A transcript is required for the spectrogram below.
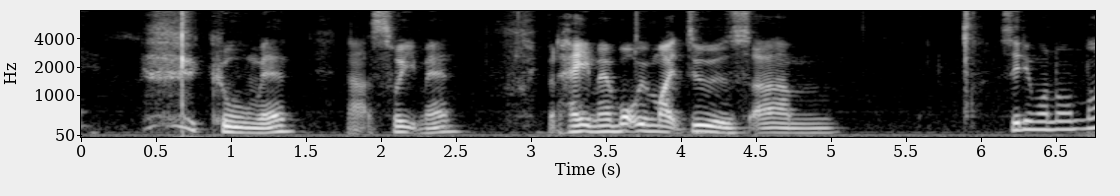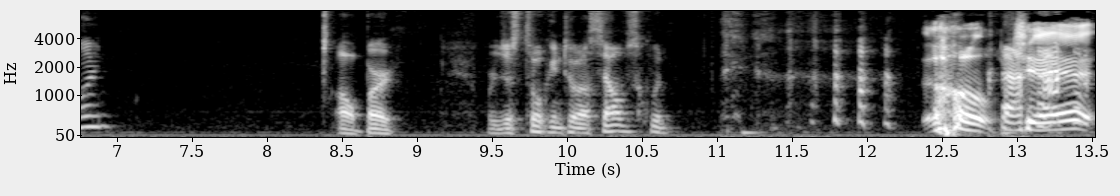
cool, man. Nah, sweet, man. But hey, man, what we might do is, um, is anyone online? Oh, bro, we're just talking to ourselves, Quinn. oh, chat.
